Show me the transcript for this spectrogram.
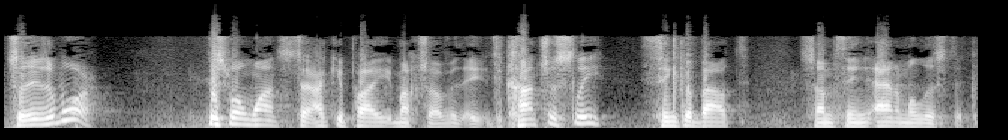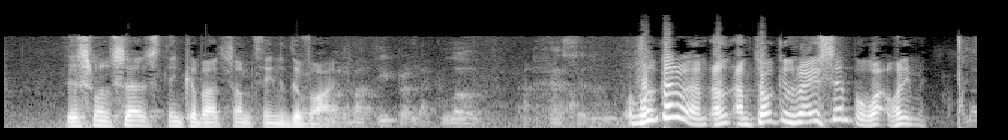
So there's a war. This one wants to occupy machshava, to consciously think about something animalistic. This one says think about something What divine. about deeper, like love and chesed? And, Forget it. I'm, I'm talking very simple. What, what do you mean? no,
